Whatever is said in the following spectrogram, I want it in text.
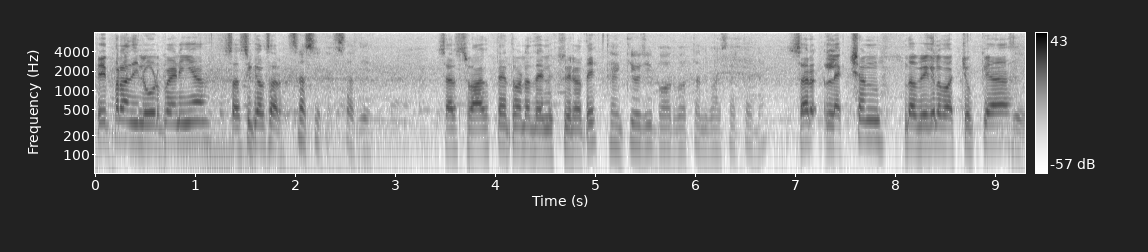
ਪੇਪਰਾਂ ਦੀ ਲੋੜ ਪੈਣੀ ਆ। ਸਤਿ ਸ਼੍ਰੀ ਅਕਾਲ ਸਰ। ਸਤਿ ਸ਼੍ਰੀ ਅਕਾਲ ਸਰ ਜੀ। ਸਰ ਸਵਾਗਤ ਹੈ ਤੁਹਾਡਾ ਦੈਨਿਕ ਸਵੇਰਾ ਤੇ। ਥੈਂਕ ਯੂ ਜੀ ਬਹੁਤ ਬਹੁਤ ਧੰਨਵਾਦ ਸਰ ਤੁਹਾਡਾ। ਸਰ ਇਲੈਕਸ਼ਨ ਦਾ ਵਿਗਲ ਵੱਜ ਚੁੱਕਿਆ। ਜੀ।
